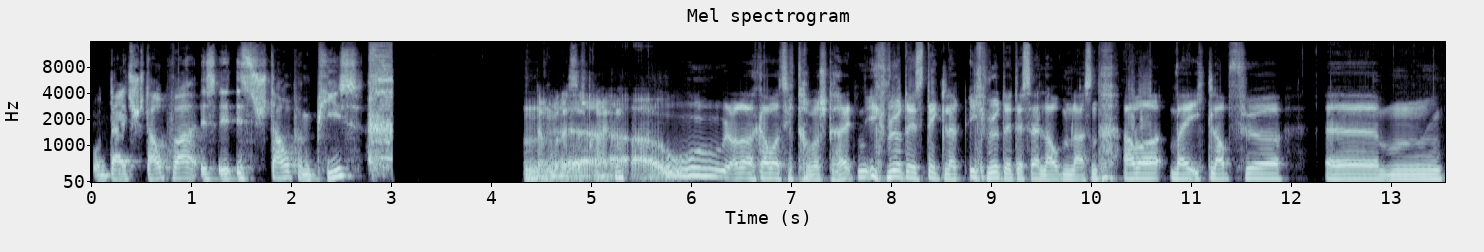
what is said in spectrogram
Und da jetzt Staub war, ist, ist Staub ein Piece? Darüber lässt sich streiten. Uh, da kann man sich drüber streiten. Ich würde es deklar ich würde das erlauben lassen. Aber weil ich glaube, für ähm,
